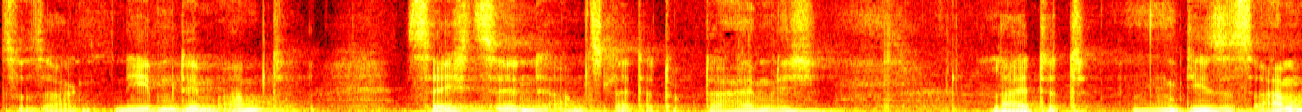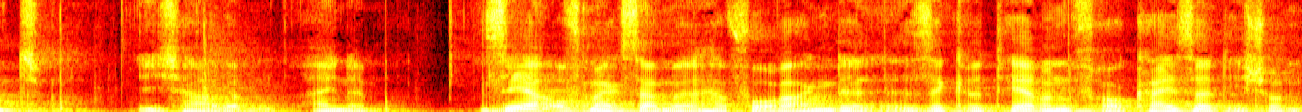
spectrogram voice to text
sozusagen neben dem Amt 16, der Amtsleiter Dr. Heimlich, leitet dieses Amt. Ich habe eine sehr aufmerksame, hervorragende Sekretärin, Frau Kaiser, die schon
